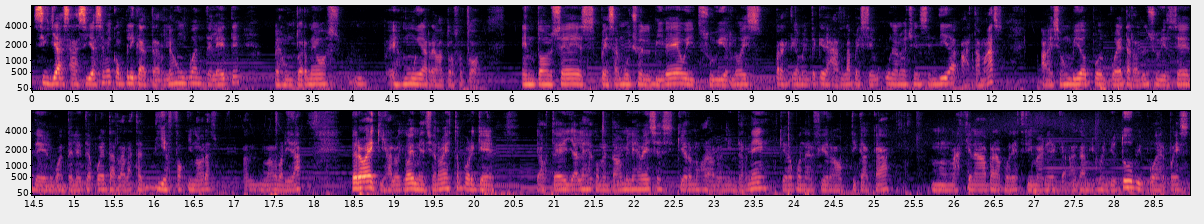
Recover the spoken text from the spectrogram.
Si ya, si ya se me complica traerles un guantelete, pues un torneo es muy arrebatoso todo. Entonces pesa mucho el video y subirlo es prácticamente que dejar la PC una noche encendida, hasta más. A veces un video puede, tardar en subirse del guantelete, puede tardar hasta 10 fucking horas, una barbaridad. Pero X, a lo que hoy menciono esto porque ya ustedes ya les he comentado miles de veces, quiero mejorar el internet, quiero poner fibra óptica acá, más que nada para poder streamar acá, mismo en YouTube y poder pues,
